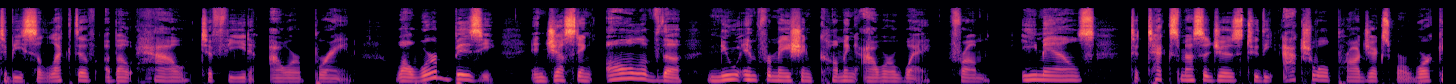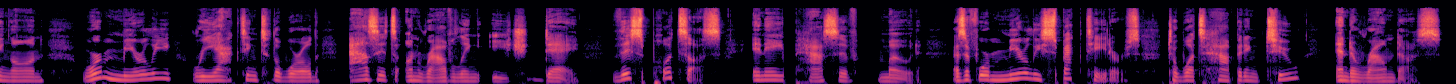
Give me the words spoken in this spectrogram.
to be selective about how to feed our brain. While we're busy ingesting all of the new information coming our way, from emails to text messages to the actual projects we're working on, we're merely reacting to the world as it's unraveling each day. This puts us in a passive mode, as if we're merely spectators to what's happening to and around us.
